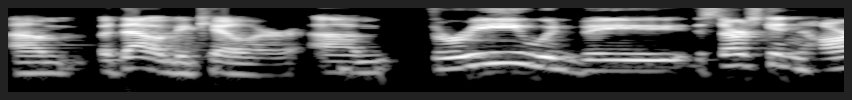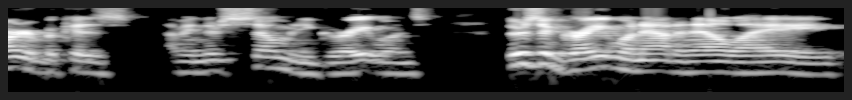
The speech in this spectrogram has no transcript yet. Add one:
um, but that would be killer. Um, three would be, it starts getting harder because, I mean, there's so many great ones. There's a great one out in LA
